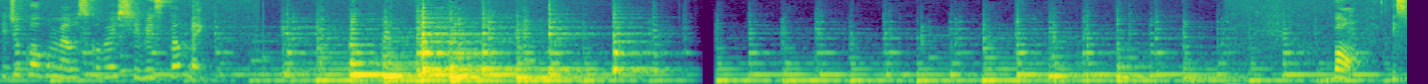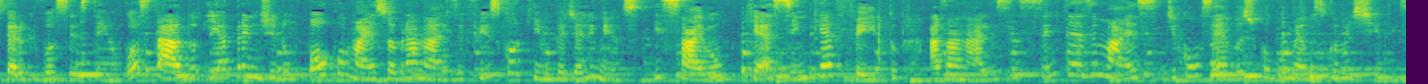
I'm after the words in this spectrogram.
e de cogumelos comestíveis também. Bom, espero que vocês tenham gostado e aprendido um pouco mais sobre a análise físico-química de alimentos e saibam que é assim que é feito as análises centesimais de conservas de cogumelos comestíveis.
